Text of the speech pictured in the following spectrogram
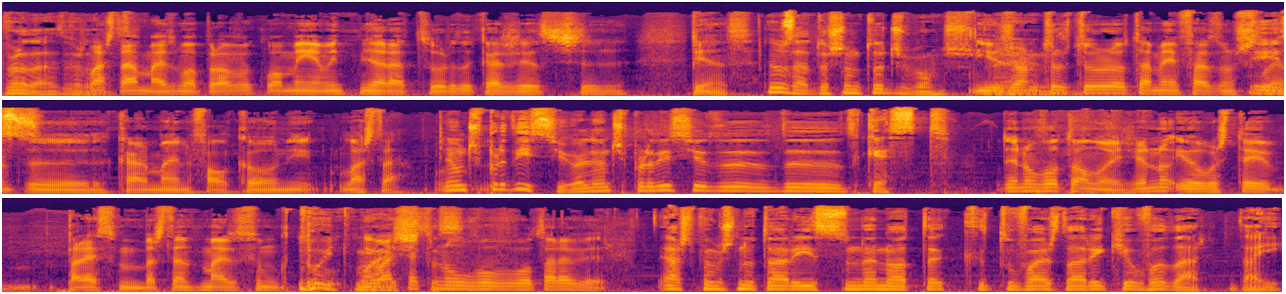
Verdade, verdade. Lá está, mais uma prova que o homem é muito melhor ator do que às vezes se pensa. Os atores são todos bons. E o John É- Turturro também faz um excelente Isso. eh, Carmine Falcone. Lá está. É um desperdício, olha, é um desperdício de, de, de cast. Eu não vou tão longe. Eu, não- eu gostei, parece-me bastante mais do filme que tu. Muito eu mais, acho é que não vou voltar a ver. Acho que vamos notar isso na nota que tu vais dar e que eu vou dar. Daí.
